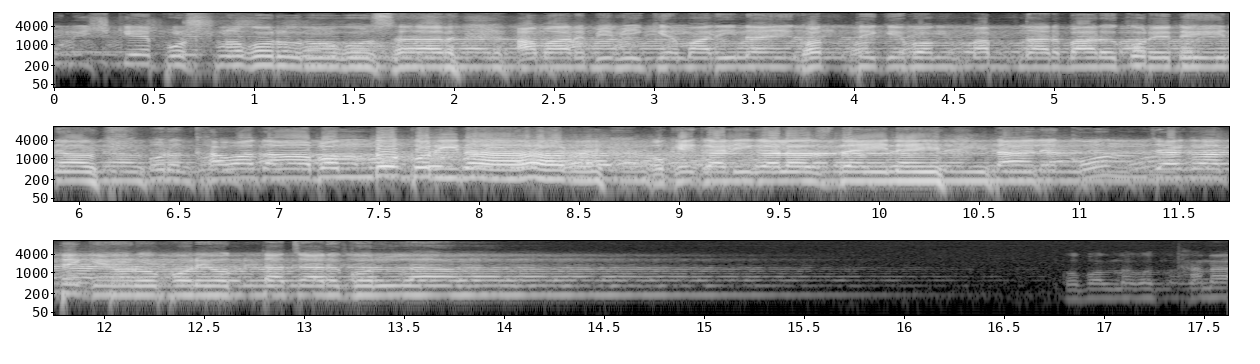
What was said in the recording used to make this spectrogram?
পুলিশকে প্রশ্ন করুন গো স্যার, আমার বিবিকে মারি নাই, ঘর থেকে আপনার বার করে দেই না, ওর খাওয়া দাওয়া বন্ধ করি না, ওকে গালি গালাজ দেয় নাই। তাহলে কোন জায়গা থেকে ওর উপরে অত্যাচার করলাম? থানা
